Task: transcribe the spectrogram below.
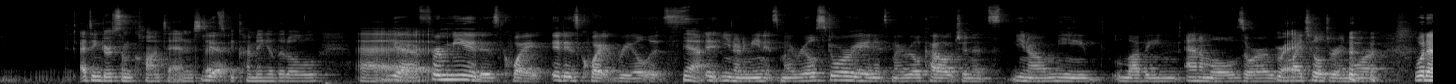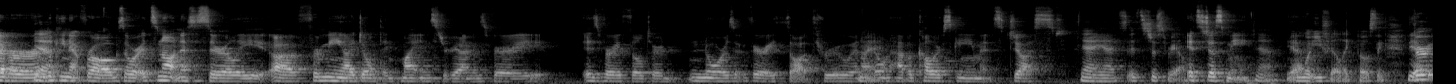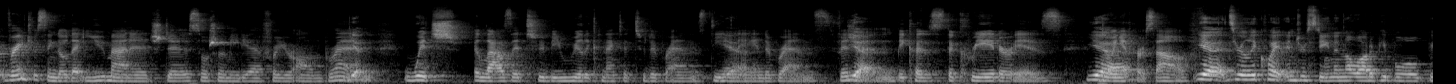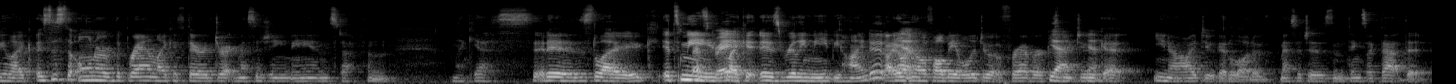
I think there's some content that's Yeah. becoming a little. Uh, yeah for me it is quite it is quite real it's Yeah. it, you know what i mean it's my real story and it's my real couch and it's you know me loving animals or Right. my children or whatever or Yeah. looking at frogs or it's not necessarily uh, for me i don't think my instagram is very is very filtered nor is it very thought through and i don't have a color scheme it's just yeah, yeah, it's, it's just real. it's just me yeah, Yeah. and what you feel like posting. Yeah. Very, very interesting though that you manage the uh, social media for your own brand, Yeah. which allows it to be really connected to the brand's DNA Yeah. and the brand's vision because the creator is Yeah. doing it herself. Yeah, it's really quite interesting, and a lot of people will be like, "Is this the owner of the brand?" Like if they're direct messaging me and stuff, and I'm like, "Yes, it is." Like it's me. Like it is really me behind it. I don't know if I'll be able to do it forever because we do get, you know, I do get a lot of messages and things like that that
